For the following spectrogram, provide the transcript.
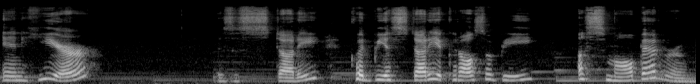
In here is a study. Could be a study. It could also be a small bedroom.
